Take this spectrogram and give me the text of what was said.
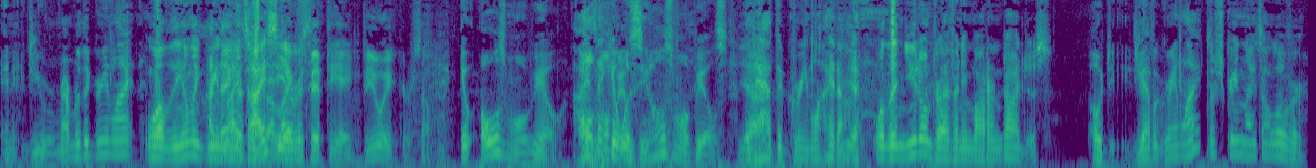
any, do you remember the green light? well, the only I green think lights I see like ever. 58 Buick or something. It, Oldsmobile. I think it was the Oldsmobiles Yeah. that had the green light on. Yeah. Well, then you don't drive any modern Dodges. Oh, do, do you have a green light? There's green lights all over.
